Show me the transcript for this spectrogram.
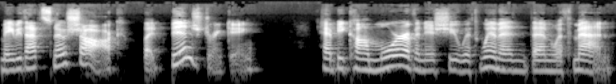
Maybe that's no shock, but binge drinking had become more of an issue with women than with men.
